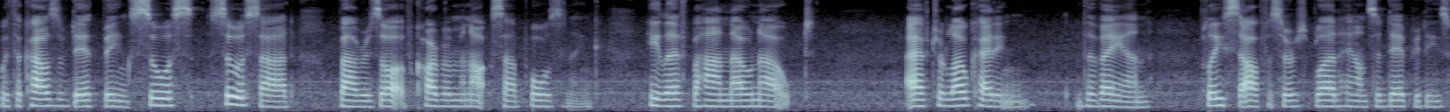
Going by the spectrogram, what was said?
with the cause of death being suicide by result of carbon monoxide poisoning. He left behind no note. After locating the van, police officers, bloodhounds, and deputies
